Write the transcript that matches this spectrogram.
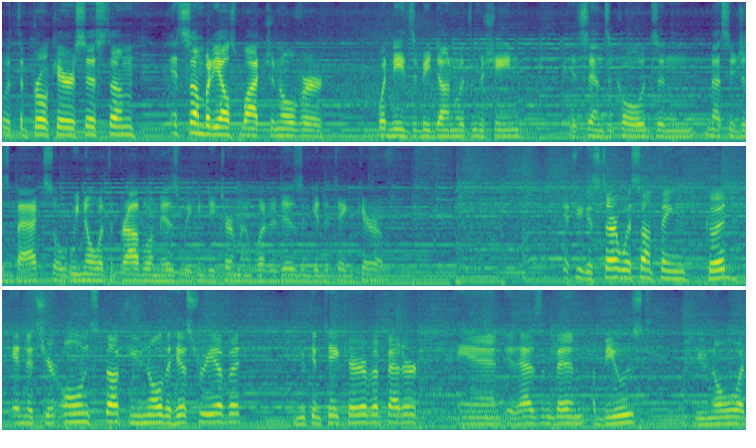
With the ProCare system, it's somebody else watching over what needs to be done with the machine. It sends the codes and messages back so we know what the problem is, we can determine what it is and get it taken care of. If you can start with something good and it's your own stuff, you know the history of it, you can take care of it better and it hasn't been abused. You know what,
